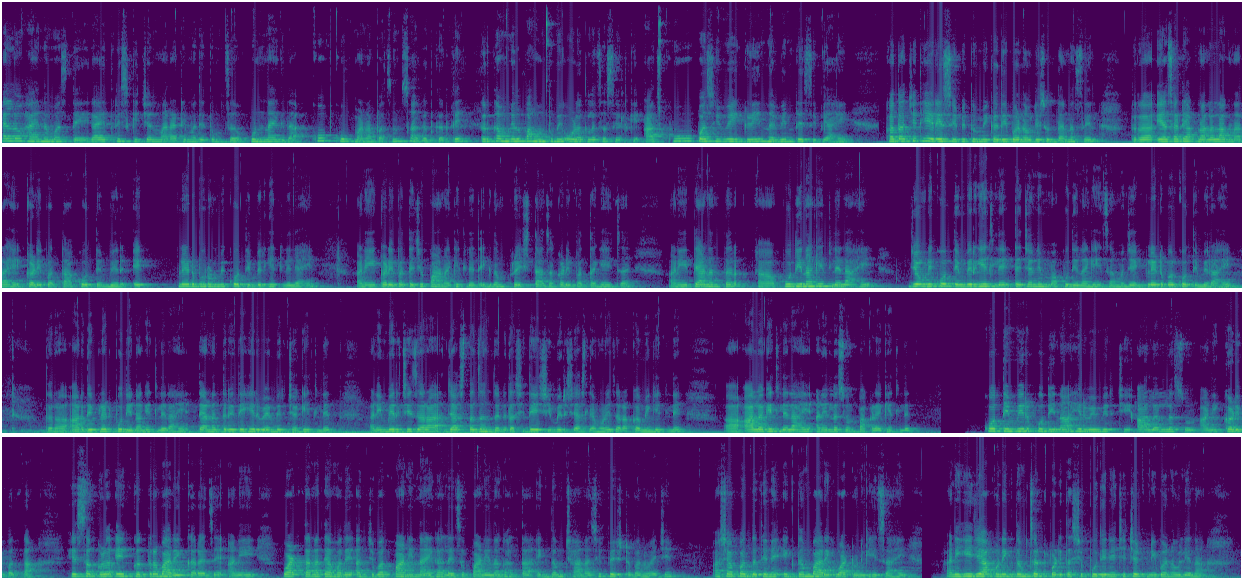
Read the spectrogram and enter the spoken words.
Hello hi नमस्ते. गायत्रीज kitchen मराठीमध्ये तुमचं पुन्हा एकदा खूप खूप मनापासून स्वागत करते. तर थंबनेल पाहून तुम्ही ओळखलंच असेल की आज खूप अशी वेगळी नवीन रेसिपी आहे. कदाचित ही रेसिपी तुम्ही कधी बनवलीसुद्धा नसेल. तर यासाठी आपणाला लागणार आहे कढीपत्ता कोथिंबीर. एक प्लेट भरून मी कोथिंबीर घेतलेली आहे. आणि कढीपत्त्याची पानं घेतलेत. एकदम फ्रेश ताजा कढीपत्ता घ्यायचा आहे. आणि त्यानंतर पुदिना घेतलेला आहे. जेवढी कोथिंबीर घेतले त्याच्या निम्मा पुदिना घ्यायचा. म्हणजे एक प्लेटभर कोथिंबीर आहे. तर अर्धी प्लेट पुदिना घेतलेला आहे. त्यानंतर इथे हिरव्या मिरच्या घेतलेत. आणि मिरची जरा जास्त झणझणीत अशी देशी मिरची असल्यामुळे जरा कमी घेतले. आलं घेतलेलं आहे आणि लसूण पाकळ्या घेतलेत. कोथिंबीर पुदिना हिरवी मिरची आलं लसूण आणि कढीपत्ता हे सगळं एकत्र बारीक करायचं आहे आणि वाटताना त्यामध्ये अजिबात पाणी नाही घालायचं. पाणी न घालता एकदम छान अशी पेस्ट बनवायची. अशा पद्धतीने एकदम बारीक वाटून घ्यायचं आहे. आणि ही जी आपण एकदम चटपटीत अशी पुदिन्याची चटणी बनवली ना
